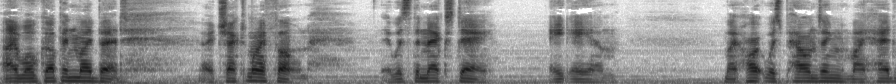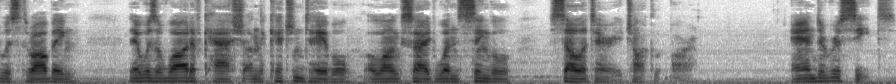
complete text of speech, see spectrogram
I woke up in my bed. I checked my phone. It was the next day. 8 a.m. My heart was pounding, my head was throbbing. There was a wad of cash on the kitchen table alongside one single, solitary chocolate bar. And a receipt.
